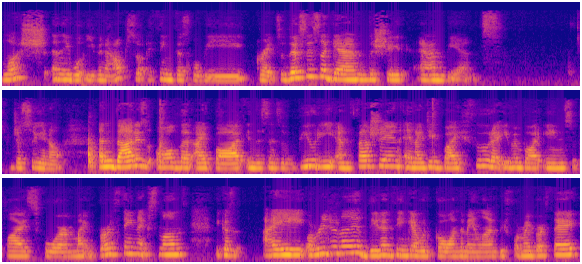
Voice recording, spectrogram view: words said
blush and it will even out. So I think this will be great. So this is again the shade Ambience, just so you know. And that is all that I bought in the sense of beauty and fashion. And I did buy food. I even bought in supplies for my birthday next month because I originally didn't think I would go on the mainland before my birthday.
